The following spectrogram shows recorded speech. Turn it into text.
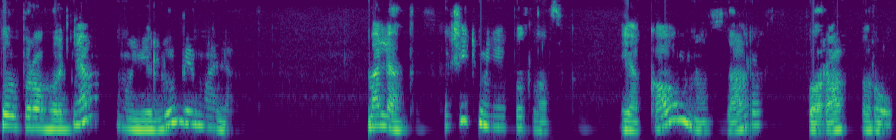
Доброго дня, мої любі малята. Малята, скажіть мені, будь ласка, яка у нас зараз пора року?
